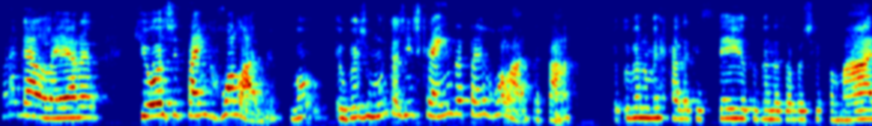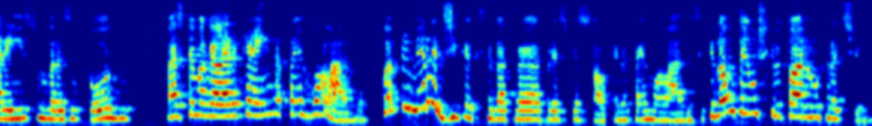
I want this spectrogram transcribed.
para a galera que hoje está enrolada. Eu vejo muita gente que ainda está enrolada, tá? Eu estou vendo o mercado aquecer, eu estou vendo as obras retomarem, isso no Brasil todo, mas tem uma galera que ainda está enrolada. Qual é a primeira dica que você dá para esse pessoal que ainda está enrolado, assim, que não tem um escritório lucrativo?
